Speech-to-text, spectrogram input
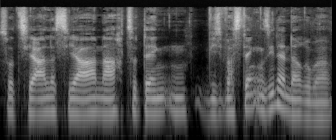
soziales Jahr nachzudenken. Wie, was denken Sie denn darüber?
